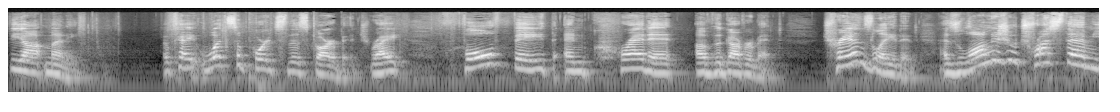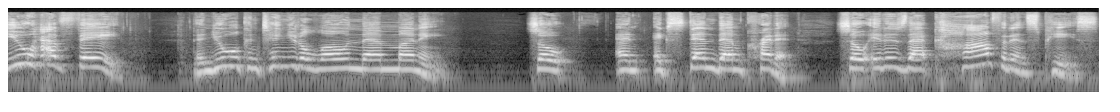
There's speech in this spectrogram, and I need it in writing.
fiat money? Okay, what supports this garbage, right? Full faith and credit of the government. Translated, as long as you trust them, you have faith, then you will continue to loan them money. So, and extend them credit. So it is that confidence piece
